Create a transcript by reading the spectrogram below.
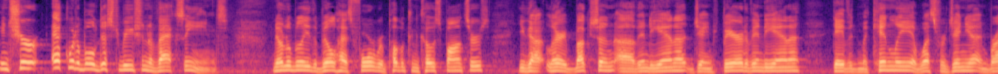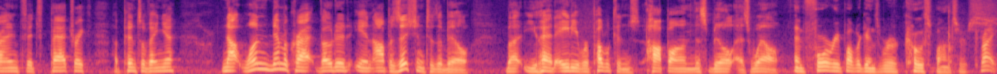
ensure equitable distribution of vaccines. Notably, the bill has four Republican co sponsors. You've got Larry Buxton of Indiana, James Baird of Indiana, David McKinley of West Virginia, and Brian Fitzpatrick of Pennsylvania. Not one Democrat voted in opposition to the bill, but you had 80 Republicans hop on this bill as well. And four Republicans were co sponsors. Right.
